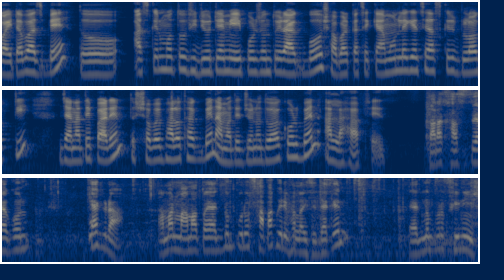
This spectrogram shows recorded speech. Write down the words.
কয়টা বাজবে। তো আজকের মতো ভিডিওটি আমি এই পর্যন্তই রাখব। সবার কাছে কেমন লেগেছে আজকের ব্লগটি জানাতে পারেন। তো সবাই ভালো থাকবেন আমাদের জন্য দোয়া করবেন। আল্লাহ হাফেজ। তারা খাচ্ছে এখন ক্যাকড়া। আমার মামা তো একদম পুরো ছাপা করে ফেলাইছে দেখেন? একদম পুরো ফিনিশ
